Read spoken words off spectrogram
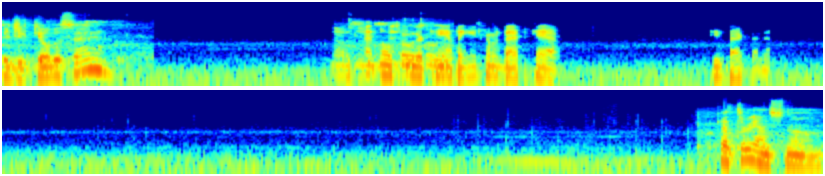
Did you kill the sin? No, the Sentinel's over there camping. He's coming back to camp. He's back there now. Got three on snow.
